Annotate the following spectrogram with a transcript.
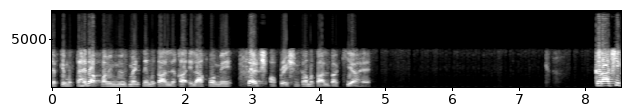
जबकि मुतहदा अवी मूवमेंट ने मुतल इलाकों में सर्च ऑपरेशन का मुतालबा किया है। कराची के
